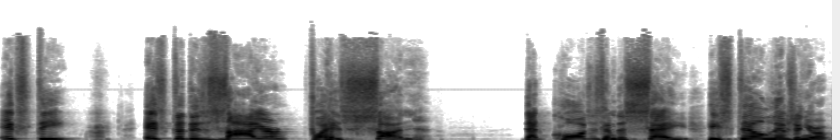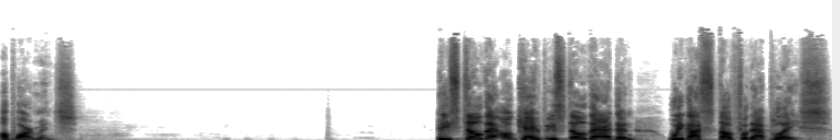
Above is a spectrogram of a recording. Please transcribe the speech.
It's the it's the desire for his son that causes him to say he still lives in your apartment. He's still there. Okay, if he's still there, then we got stuff for that place.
